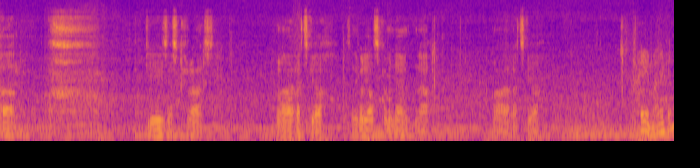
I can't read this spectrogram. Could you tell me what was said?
Uh, Jesus Christ. Right, let's go. Is anybody else coming down? No. Right, let's go. hey, mannequin.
